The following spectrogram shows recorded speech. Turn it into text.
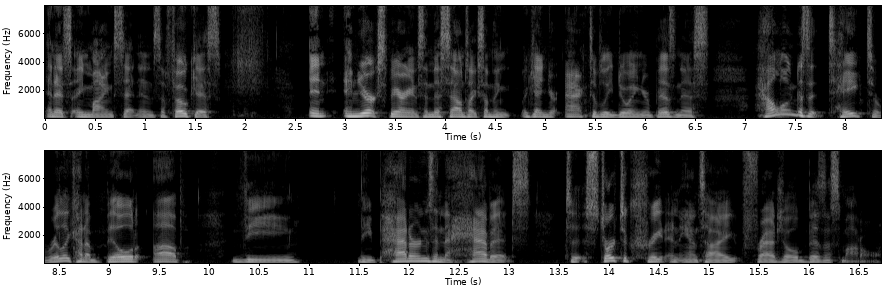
and it's a mindset and it's a focus in in your experience, and this sounds like something again you're actively doing your business. How long does it take to really kind of build up the the patterns and the habits to start to create an anti-fragile business model?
